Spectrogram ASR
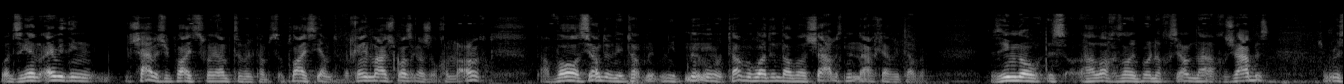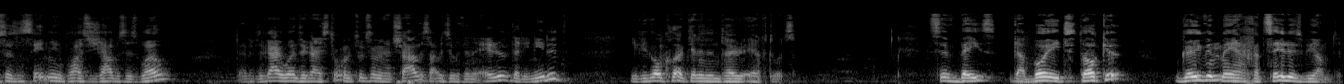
Once again, everything Shabbos applies to Yom Tov when comes applies to Yom Tov. V'chein ma'ash pasuk ha'shulchan aruch, ta'avol Yom Tov nitnu tava hu adin ta'avol Shabbos nitnu achyav tava. Says even though this halach is only brought in Shabbos, Shabbos, Shabbos says the same thing applies to Shabbos as well. That if the guy went to a guy's store and took something on Shabbos, obviously within an Erev that he needed, you could go collect it in the entire afterwards. Siv Beis, Gaboy Tztoke, Gavin Mehachatzeres B'yamtiv.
